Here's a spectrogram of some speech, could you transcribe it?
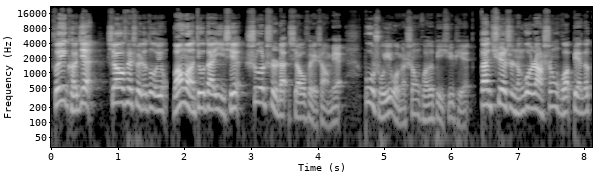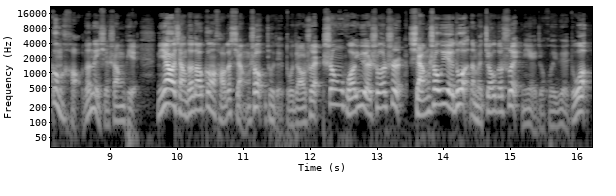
所以可见，消费税的作用往往就在一些奢侈的消费上面，不属于我们生活的必需品，但却是能够让生活变得更好的那些商品。你要想得到更好的享受，就得多交税。生活越奢侈，享受越多，那么交的税你也就会越多。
